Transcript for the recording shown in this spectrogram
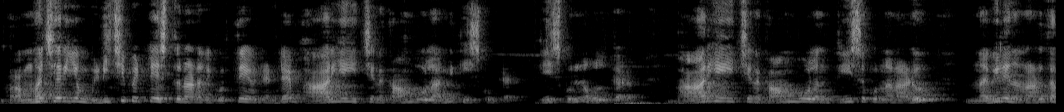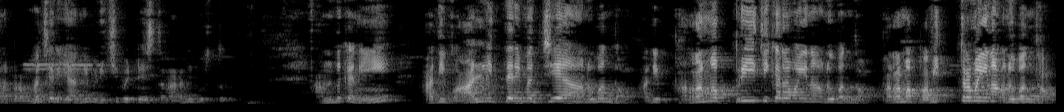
బ్రహ్మచర్యం విడిచిపెట్టేస్తున్నాడని గుర్తు ఏమిటంటే భార్య ఇచ్చిన తాంబూలాన్ని తీసుకుంటాడు తీసుకుని నవ్వులుతాడు. భార్య ఇచ్చిన తాంబూలం తీసుకున్న నాడు నవిలిన నాడు తన బ్రహ్మచర్యాన్ని విడిచిపెట్టేస్తున్నాడని గుర్తు. అందుకని అది వాళ్ళిద్దరి మధ్య అనుబంధం అది పరమ ప్రీతికరమైన అనుబంధం పరమ పవిత్రమైన అనుబంధం.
